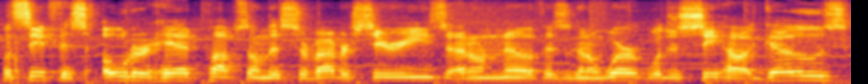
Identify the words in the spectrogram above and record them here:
Let's see if this older head pops on this Survivor Series. I don't know if this is going to work. We'll just see how it goes.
